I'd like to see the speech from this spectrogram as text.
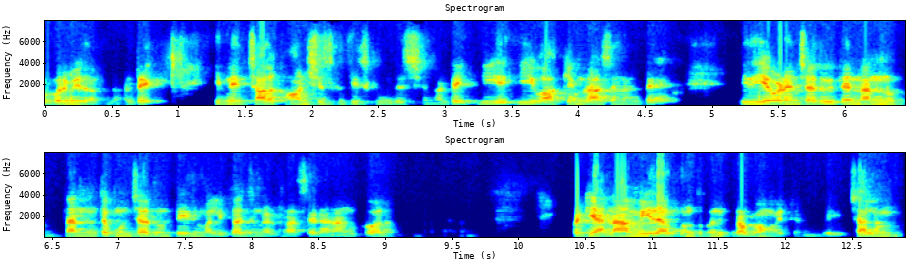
ఎవరి మీద అంటే ఇది నేను చాలా కాన్షియస్గా తీసుకున్న డెసిషన్ అంటే ఈ ఈ వాక్యం రాశానంటే ఇది ఎవడైనా చదివితే నన్ను నన్ను ఇంతకుముందు చదివితే ఇది మల్లికార్జున గారు రాశాడని అనుకోవాలి బట్ యా నా మీద కొంతమంది ప్రభావం అయితే ఉంది. చలం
